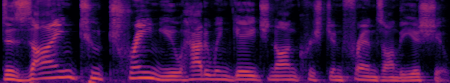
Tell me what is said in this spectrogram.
designed to train you how to engage non Christian friends on the issue.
